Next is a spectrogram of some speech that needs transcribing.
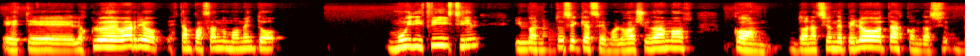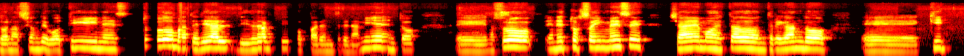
Este, los clubes de barrio están pasando un momento muy difícil y bueno, entonces ¿qué hacemos? Los ayudamos con donación de pelotas, con donación de botines, todo material didáctico para entrenamiento. Eh, nosotros en estos seis meses ya hemos estado entregando eh, kits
